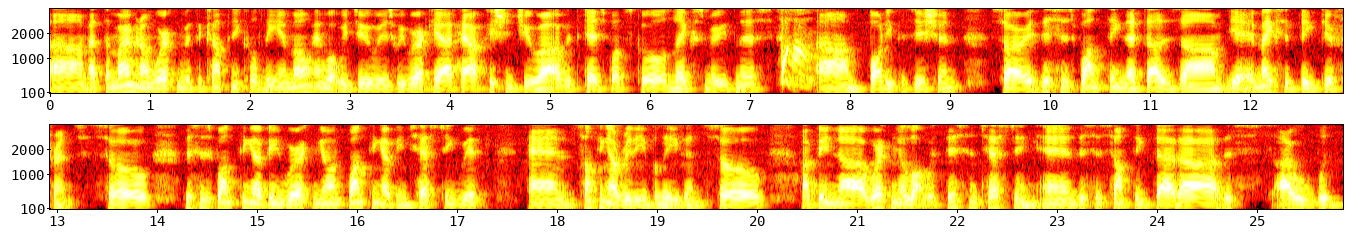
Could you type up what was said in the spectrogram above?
Um, at the moment, I'm working with a company called Leomo, and what we do is we work out how efficient you are with dead spot score, leg smoothness, um, body position. So this is one thing that does, um, yeah, it makes a big difference. So this is one thing I've been working on, one thing I've been testing with, and something I really believe in. So I've been uh, working a lot with this and testing, and this is something that uh, this I would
